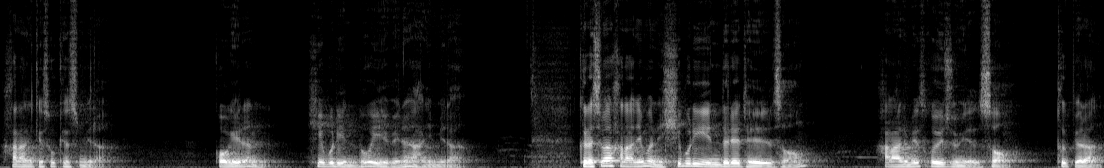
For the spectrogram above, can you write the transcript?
하나님께 속했습니다. 거기에는 히브리인도 예외는 아닙니다. 그렇지만 하나님은 히브리인들에 대해서 하나님의 소유 중에서 특별한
